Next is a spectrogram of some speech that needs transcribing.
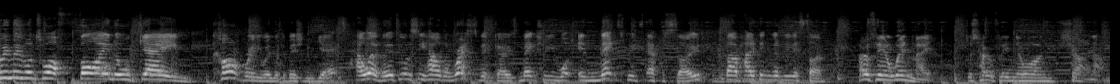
we move on to our final game. Can't really win the division yet. However, if you want to see how the rest of it goes, make sure you watch in next week's episode. Bab, how do you think we're going to do this time? Hopefully, I'll win, mate. Just hopefully, no one shouting at me.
